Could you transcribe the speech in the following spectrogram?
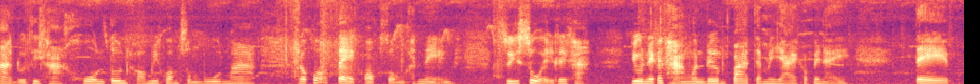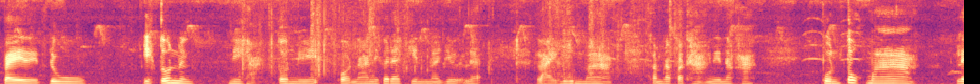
ค่ะ ดูสิคะโคนต้นเขามีความสมบูรณ์มาก แล้วก็แตกออกสองแขนงสวยๆเลยค่ะ อยู่ในกระถางเหมือนเดิมป้าจะไม่ย้ายเขาไปไหน แต่ไปดูอีกต้นหนึ่งนี่ค่ะ ต้นนี้ก่อนหน้านี้ก็ได้กินมาเยอะและหลายรุ่นมากสำหรับกระถางนี้นะคะฝนตกมา แร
